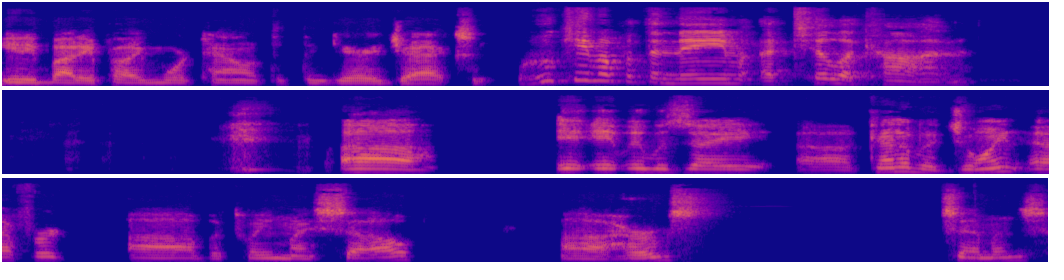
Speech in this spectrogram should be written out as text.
anybody probably more talented than Gary Jackson. Who came up with the name Attila Khan? Uh, it, it, it was a uh, kind of a joint effort uh, between myself, uh, Herb Simmons,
